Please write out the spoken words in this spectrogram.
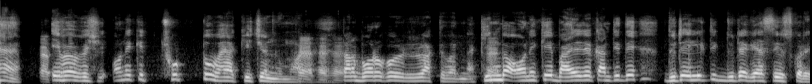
হ্যাঁ আচ্ছা। এভাবে বেশি। অনেকে ছোট্ট ভাইয়া কিচেন রুম হয়। হ্যাঁ, হ্যাঁ, হ্যাঁ। তারা বড় করে রাখতে পারে না। কিংবা অনেকে বাইরের কান্ট্রিতে দুইটা ইলেকট্রিক দুইটা গ্যাস ইউজ করে।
